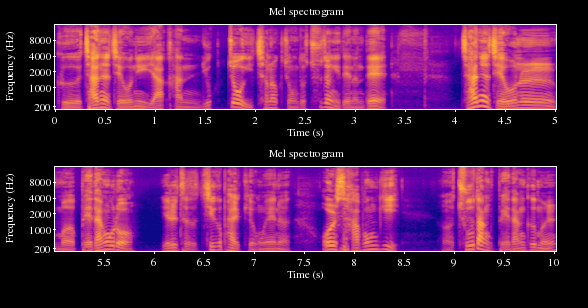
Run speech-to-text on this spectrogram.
그 자녀 재원이 약 한 6조 2천억 정도 추정이 되는데 자녀 재원을 뭐 배당으로 예를 들어서 지급할 경우에는 올 4분기 어, 주당 배당금을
